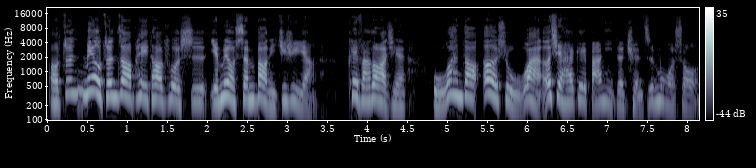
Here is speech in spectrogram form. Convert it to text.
呃遵没有遵照配套措施，也没有申报，你继续养，可以罚多少钱？五万到二十五万，而且还可以把你的犬只没收。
